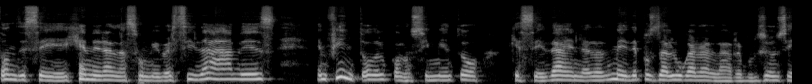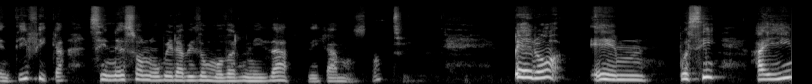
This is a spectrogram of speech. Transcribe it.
donde se generan las universidades, en fin, todo el conocimiento que se da en la Edad Media, pues da lugar a la revolución científica. Sin eso no hubiera habido modernidad, digamos, ¿no? Sí. Pero, em, pues sí, ahí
